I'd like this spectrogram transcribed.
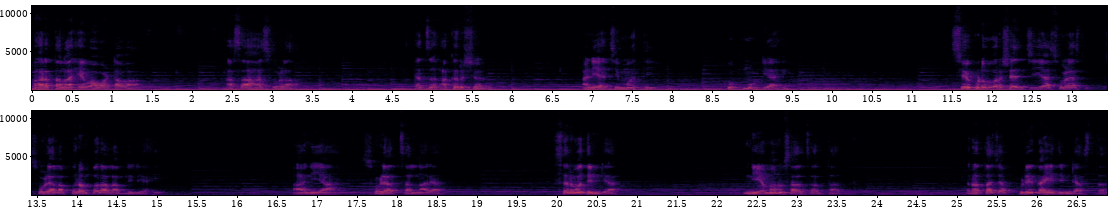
भारताला हेवा वाटावा असा हा सोहळा. याचं आकर्षण आणि याची महती खूप मोठी आहे. शेकडो वर्षांची या सोहळ्या सोहळ्याला परंपरा लाभलेली आहे. आणि या सोहळ्यात चालणाऱ्या सर्व दिंड्या नियमानुसार चालतात. रथाच्या पुढे काही दिंड्या असतात.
